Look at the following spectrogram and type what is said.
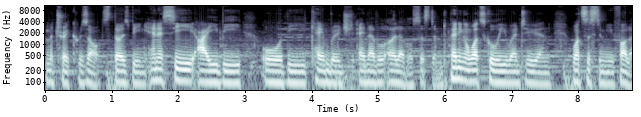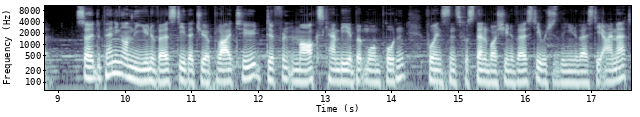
matric results, those being NSC, IEB, or the Cambridge A-level, O-level system, depending on what school you went to and what system you follow. So depending on the university that you apply to, different marks can be a bit more important. For instance, for Stellenbosch University, which is the university I'm at,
